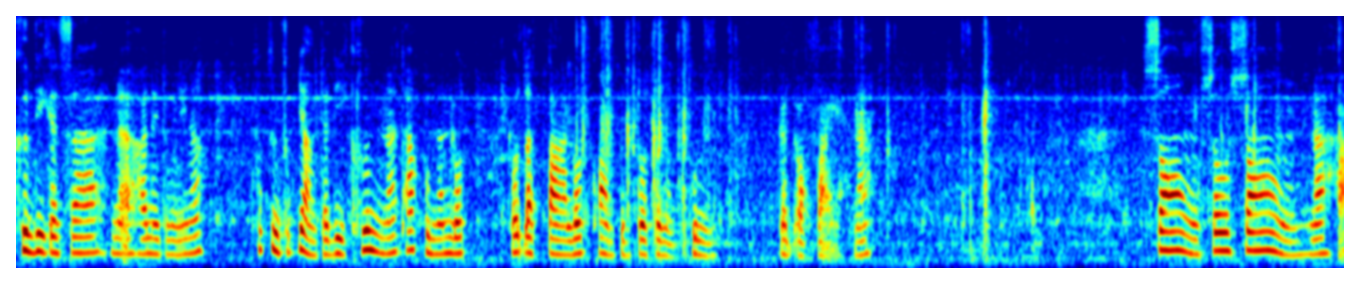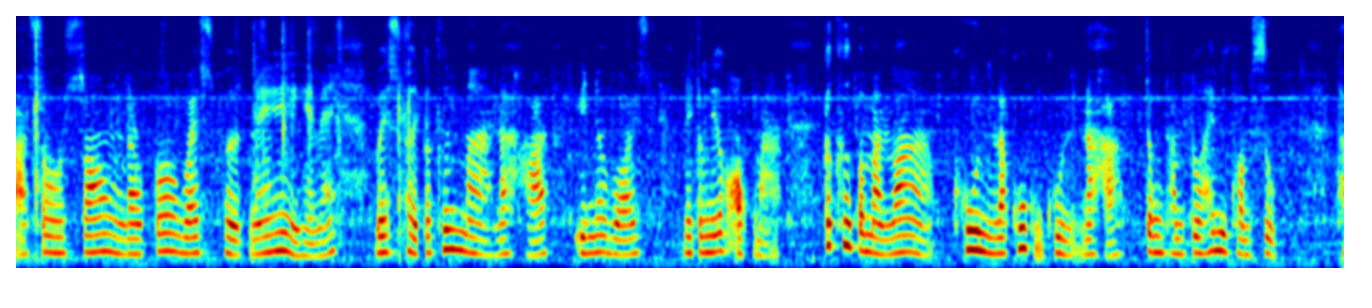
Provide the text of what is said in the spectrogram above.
คืนดีกันซะนะคะในตรงนี้นะทุกสิ่งทุกอย่างจะดีขึ้นนะ ถ้าคุณนั้นลดลดอัตราลดความเป็นตัวตนของคุณกันออกไปนะซ่องโซซ่องนะคะโซซ่องแล้วก็เวสเพิร์ดนี่เห็นไหมเวสเพิร์ดก็ขึ้นมานะคะ inner voice ในตรงนี้ก็ออกมา ก็คือประมาณว่าคุณและคู่ของคุณนะคะ จงทำตัวให้มีความสุขท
